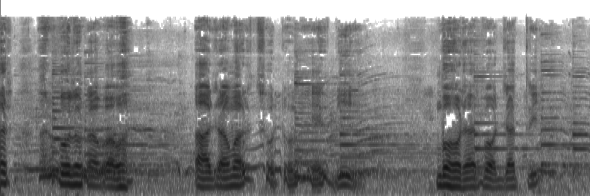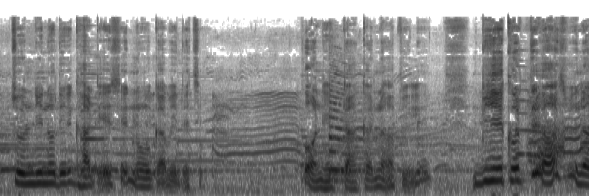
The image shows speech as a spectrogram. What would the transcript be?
আর আর বলো না বাবা আজ আমার ছোট মেয়ের বিয়ে। বর আর বরযাত্রী চণ্ডী নদীর ঘাটে এসে নৌকা বেঁধেছে। অনেক টাকা না পেলে বিয়ে করতে আসবে না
